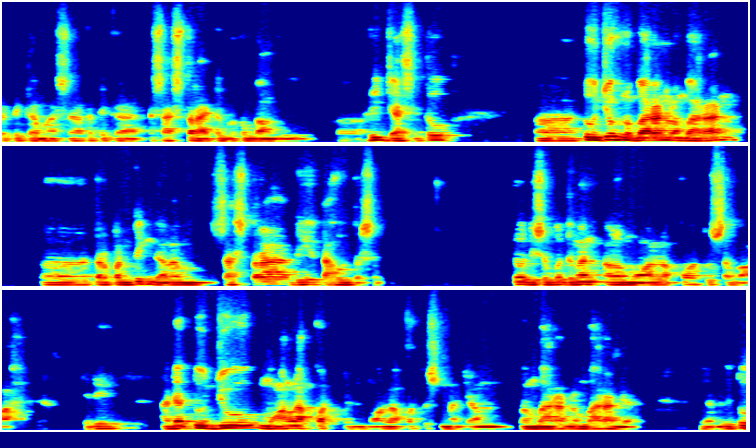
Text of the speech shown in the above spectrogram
ketika masa ketika sastra itu berkembang di eh, Hijaz itu tujuh lembaran-lembaran terpenting dalam sastra di tahun tersebut itu disebut dengan al muallaqatus sabah. Jadi ada tujuh muallaqat muallaqat itu semacam lembaran-lembaran ya. Yang itu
